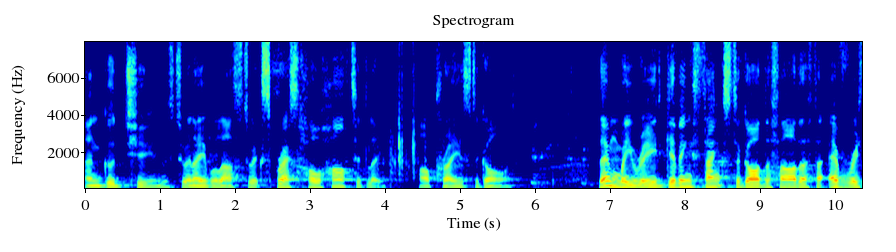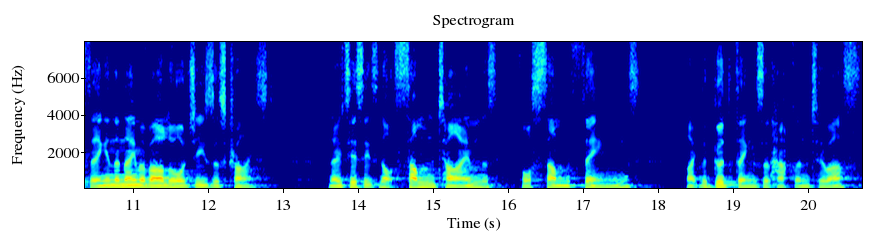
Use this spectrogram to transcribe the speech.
and good tunes to enable us to express wholeheartedly our praise to God. Then we read, giving thanks to God the Father for everything in the name of our Lord Jesus Christ. Notice it's not sometimes for some things, like the good things that happen to us,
